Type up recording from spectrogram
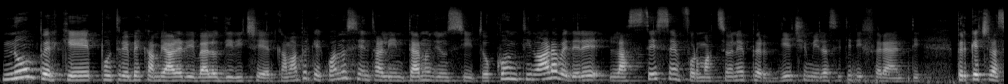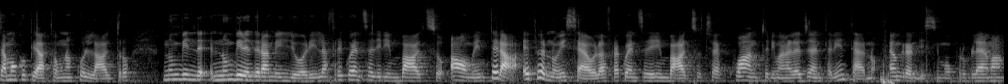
Non perché potrebbe cambiare il livello di ricerca, ma perché quando si entra all'interno di un sito, continuare a vedere la stessa informazione per 10.000 siti differenti, perché ce la siamo copiata una con l'altro, non, non vi renderà migliori. La frequenza di rimbalzo aumenterà e per noi SEO la frequenza di rimbalzo, cioè quanto rimane la gente all'interno, è un grandissimo problema.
